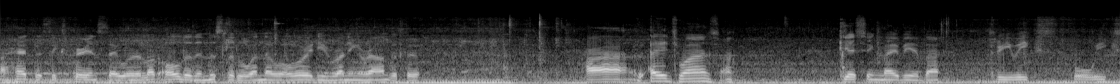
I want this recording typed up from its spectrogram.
I had this experience, they were a lot older than this little one. They were already running around with her. Uh, age-wise, I'm guessing maybe about three weeks, four weeks.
